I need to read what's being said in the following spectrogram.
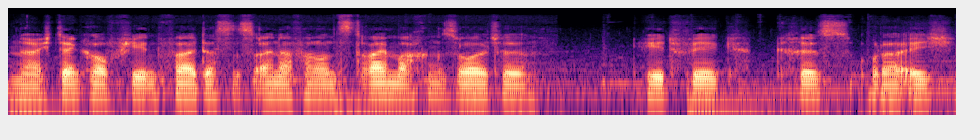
Na, ich denke auf jeden Fall, dass es einer von uns drei machen sollte. Hedwig, Chris oder ich.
